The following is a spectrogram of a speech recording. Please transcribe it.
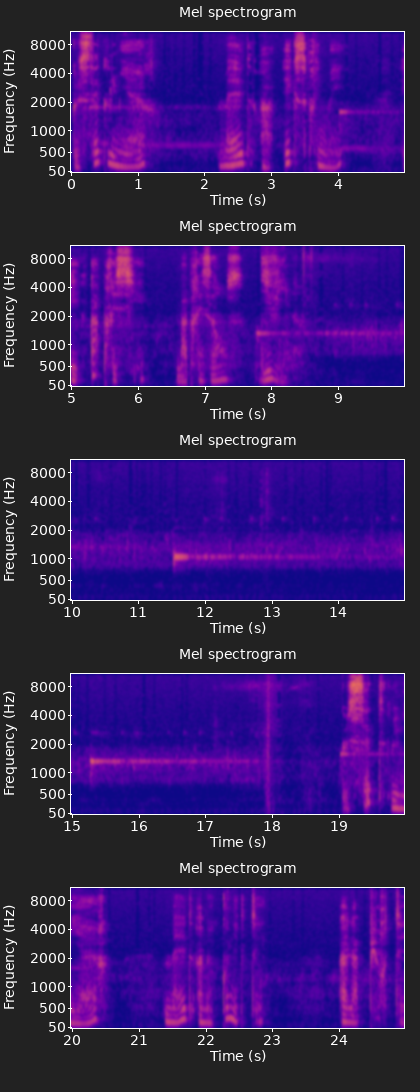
Que cette lumière m'aide à exprimer et apprécier ma présence divine. Cette lumière m'aide à me connecter à la pureté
